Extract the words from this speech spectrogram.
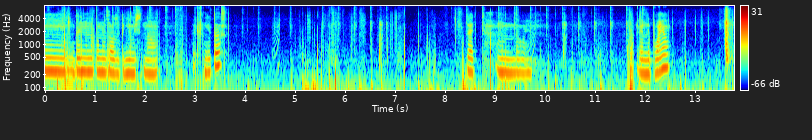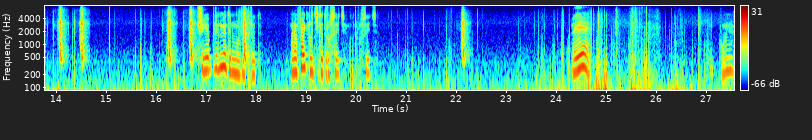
М, Далі, напевно, зразу піднімусь на верхній етаж. Так, м, давай. Я не понял. Чи я предмети не можу відкрити? У мене факел тільки трусить. Трусить. Е! Не понял.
